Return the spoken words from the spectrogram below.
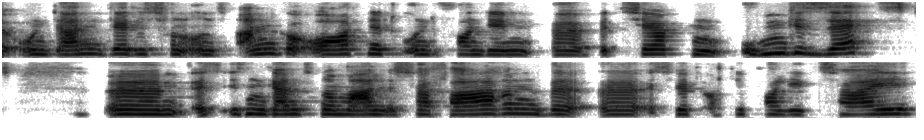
äh, und dann wird es von uns angeordnet und von den äh, Bezirken umgesetzt. Ähm, es ist ein ganz normales Verfahren. Äh, es wird auch die Polizei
